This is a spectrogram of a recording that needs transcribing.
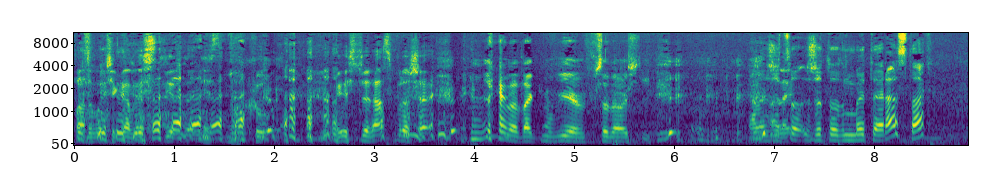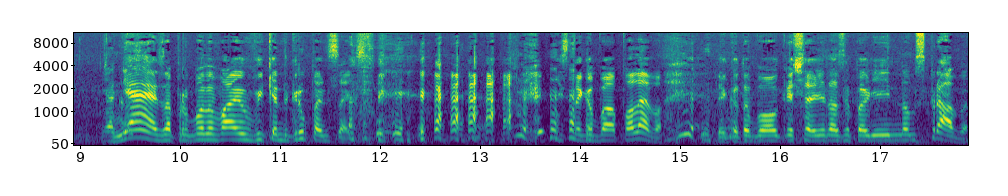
padło ciekawe stwierdzenie z boku. Jeszcze raz proszę. Nie no, tak mówiłem w przenośni. Ale, że, Co, że to my teraz, tak? Nie, zaproponowałem weekend grupę seks. I z tego była polewa. Tylko to było określenie na zupełnie inną sprawę.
